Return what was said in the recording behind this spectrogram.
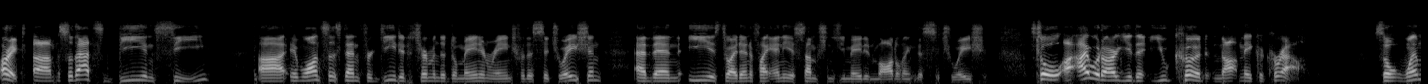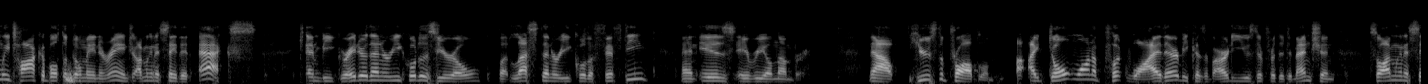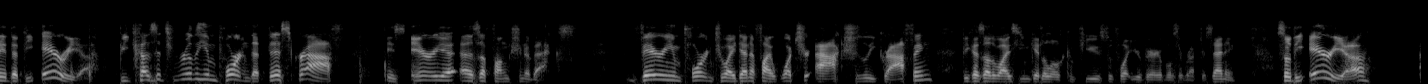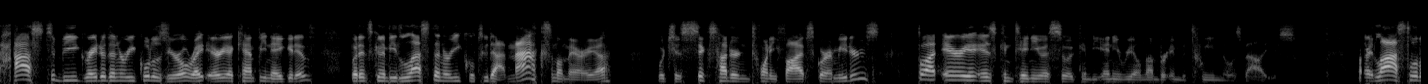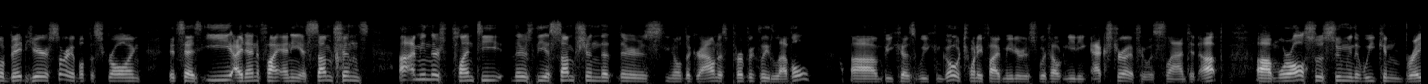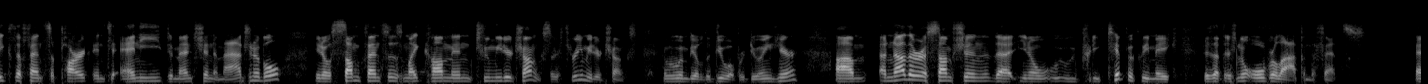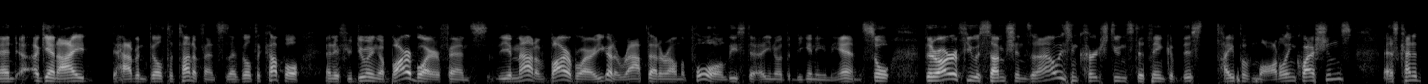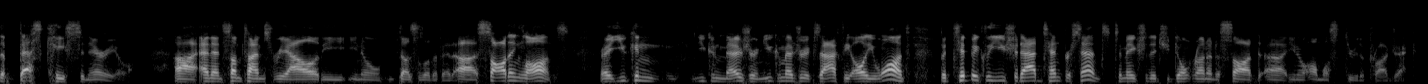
All right, um, so that's B and C. Uh, it wants us then for D to determine the domain and range for the situation. And then E is to identify any assumptions you made in modeling this situation. So I would argue that you could not make a corral. So when we talk about the domain and range, I'm going to say that X can be greater than or equal to zero, but less than or equal to 50 and is a real number. Now, here's the problem. I don't want to put y there because I've already used it for the dimension. So I'm going to say that the area, because it's really important that this graph is area as a function of x. Very important to identify what you're actually graphing because otherwise you can get a little confused with what your variables are representing. So the area has to be greater than or equal to zero, right? Area can't be negative, but it's going to be less than or equal to that maximum area, which is 625 square meters. But area is continuous, so it can be any real number in between those values. All right, last little bit here. Sorry about the scrolling. It says E, identify any assumptions. Uh, I mean, there's plenty. There's the assumption that there's, you know, the ground is perfectly level uh, because we can go 25 meters without needing extra if it was slanted up. Um, we're also assuming that we can break the fence apart into any dimension imaginable. You know, some fences might come in two meter chunks or three meter chunks, and we wouldn't be able to do what we're doing here. Um, another assumption that, you know, we pretty typically make is that there's no overlap in the fence. And uh, again, I haven't built a ton of fences. I've built a couple. And if you're doing a barbed wire fence, the amount of barbed wire, you got to wrap that around the pole, at least, uh, you know, at the beginning and the end. So there are a few assumptions. And I always encourage students to think of this type of modeling questions as kind of the best case scenario. Uh, and then sometimes reality, you know, does a little bit. Uh, sodding lawns, right? You can you can measure and you can measure exactly all you want, but typically you should add 10% to make sure that you don't run out of sod, uh, you know, almost through the project.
